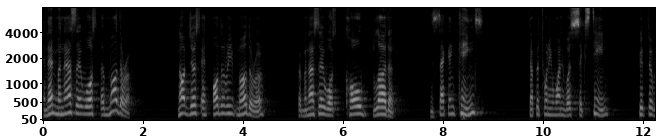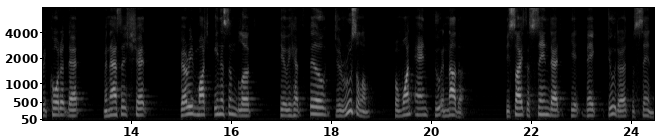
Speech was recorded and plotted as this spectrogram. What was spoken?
And then Manasseh was a murderer, not just an ordinary murderer, but Manasseh was cold blooded. In 2 Kings chapter 21, verse 16, scripture recorded that Manasseh shed very much innocent blood till he had filled Jerusalem from one end to another, besides the sin that he had made Judah to sin,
